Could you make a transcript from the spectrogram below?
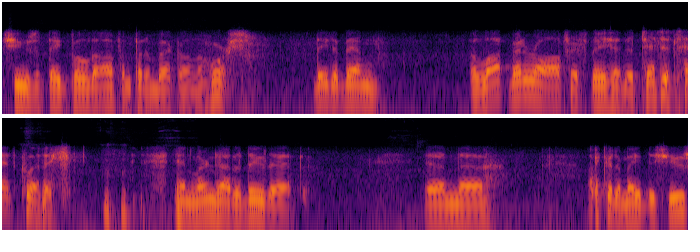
shoes that they'd pulled off and put them back on the horse. They'd have been a lot better off if they had attended that clinic and learned how to do that. And uh, I could have made the shoes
